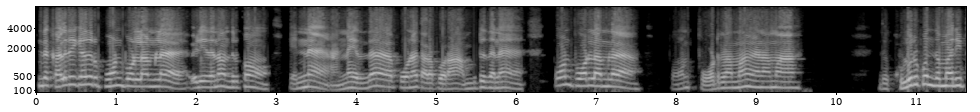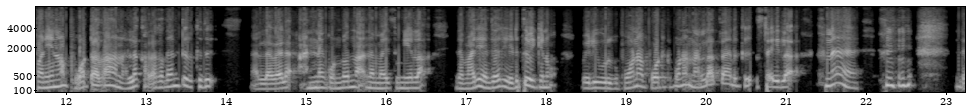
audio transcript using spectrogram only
இந்த கழுதைக்காவது ஒரு போன் போடலாம்ல. வெளியே தானே வந்திருக்கோம். என்ன அண்ணன் இருந்தா போனா தரப்போறான். அம்பிட்டு தானே. போன் போடலாம்ல. போன் போடலாமா வேணாமா? இந்த குளிருக்கும் இந்த மாதிரி பனியெல்லாம் போட்டாதான் நல்ல கதகதன்ட்டு இருக்குது. நல்ல வேலை அண்ணன் கொண்டு வந்தான் அந்த மாதிரி துணியெல்லாம் இந்த மாதிரி எதாவது எடுத்து வைக்கணும். வெளியூருக்கு போனா போட்டுட்டு போனா நல்லா தான் இருக்கு ஸ்டைலா என்ன இந்த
